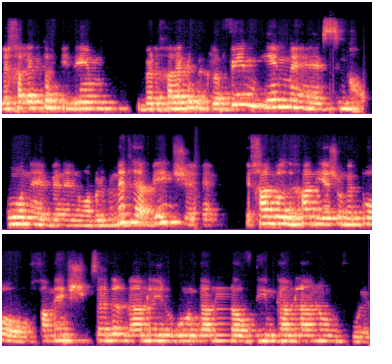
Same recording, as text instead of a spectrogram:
לחלק תפקידים ולחלק את הקלפים עם אה, סינכרון אה, בינינו, אבל באמת להבין ש... אחד ועוד אחד יהיה שווה פה חמש, בסדר? גם לארגון, גם לעובדים, גם לנו וכולי.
